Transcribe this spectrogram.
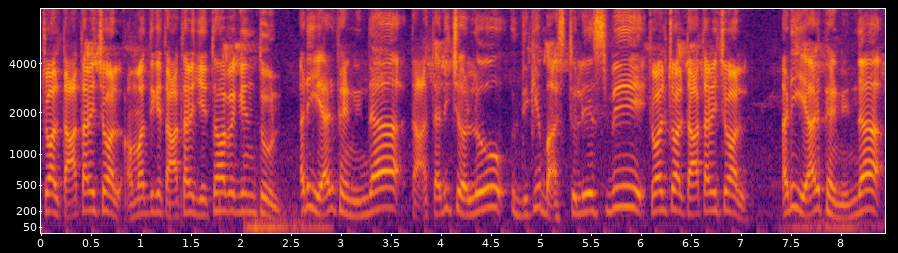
চল, তাড়াতাড়ি চল। আমার দিকে তাড়াতাড়ি যেতে হবে কিন্তু। আরে ইয়ার ফ্র্যাঙ্কলিনদা তাড়াতাড়ি চলো। ওদিকে বাস চলে আসবে। চল চল, তাড়াতাড়ি চল। আরে ইয়ার ফ্র্যাঙ্কলিনদা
